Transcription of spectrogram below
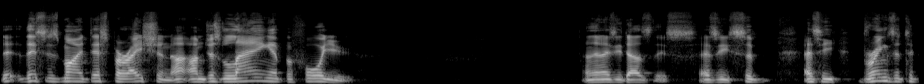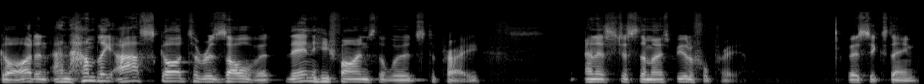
This is my desperation. I'm just laying it before you. And then as he does this, as he, sub, as he brings it to God and, and humbly asks God to resolve it, then he finds the words to pray. And it's just the most beautiful prayer. Verse 16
